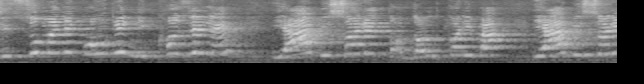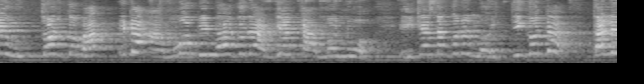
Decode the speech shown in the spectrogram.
শিশু মানে কোউটি নিখোঁজ হেলে ইয়া বিষয়ে তদন্ত করিবা ইয়া বিষয়ে উত্তর দেবা এটা আম বিভাগর আজ্ঞা কাম নুহ এইটা তাঙ্কর নৈতিকতা তাহলে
